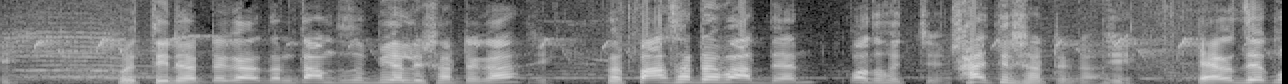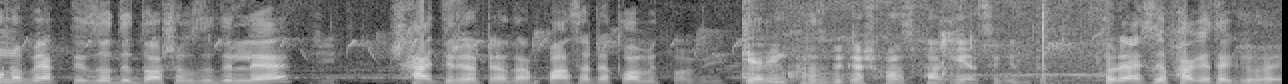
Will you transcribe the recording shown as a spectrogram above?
জি। ওই তিন হাজার টাকা দাম দিচ্ছে বিয়াল্লিশ হাজার টাকা। পাঁচ হাজার টাকা বাদ দেন কত হচ্ছে? সাঁত্রিশ হাজার টাকা। এক যে কোনো ব্যক্তি যদি দশক যদি লে সাঁত্রিশ হাজার টাকা দাম পাঁচ হাজার টাকা কমে পাবি। ক্যারিং খরচ বিকাশ খরচ ফাঁকি আছে কিন্তু। আজকে ফাঁকে থাকি ভাই।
